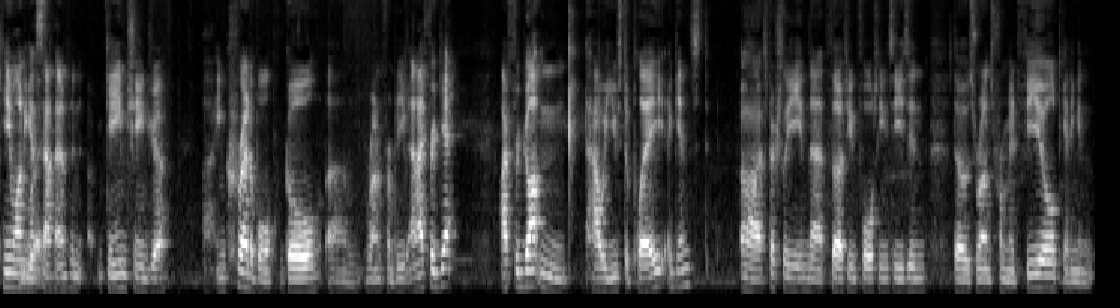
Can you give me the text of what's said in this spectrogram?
Came on against Right. Southampton, game changer, uh, incredible goal, um, run from deep, and I forget, I've forgotten how he used to play against, uh, especially in that 13-14 season. Those runs from midfield, getting in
